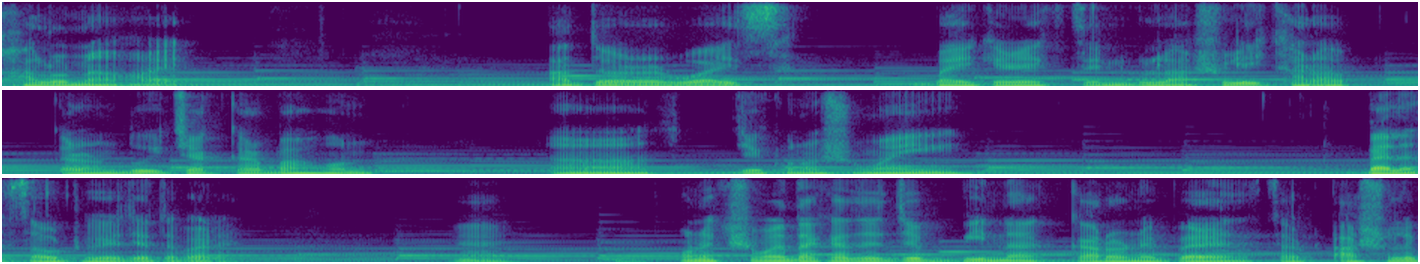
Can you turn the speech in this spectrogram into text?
ভালো না হয়। আদারওয়াইজ বাইকের অ্যাক্সিডেন্টগুলো আসলেই খারাপ। কারণ দুই চাক্কার বাহন যে কোনো সময়ই ব্যালেন্স আউট হয়ে যেতে পারে। হ্যাঁ? অনেক সময় দেখা যায় যে বিনা কারণে আউট। আসলে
